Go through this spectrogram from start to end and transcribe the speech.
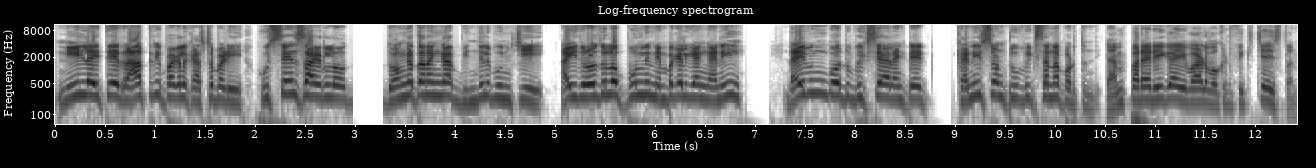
నీళ్ళైతే రాత్రి పగలు కష్టపడి హుస్సేన్ సాగర్లో దొంగతనంగా బిందెలు ముంచి ఐదు రోజుల్లో పూల్ని నింపగలిగాం గాని డైవింగ్ బోర్డు ఫిక్స్ చేయాలంటే కనీసం టూ వీక్స్ అన్నా పడుతుంది. టెంపరీగా ఇవాళ ఒకటి ఫిక్స్ చేయిస్తాను.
